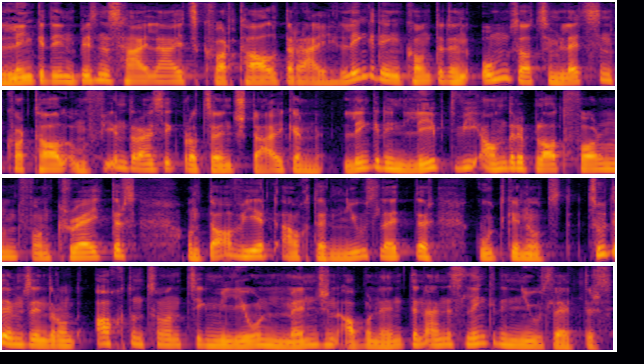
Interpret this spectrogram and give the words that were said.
LinkedIn Business Highlights Quartal 3. LinkedIn konnte den Umsatz im letzten Quartal um 34% steigern. LinkedIn lebt wie andere Plattformen von Creators und da wird auch der Newsletter gut genutzt. Zudem sind rund 28 Millionen Menschen Abonnenten eines LinkedIn Newsletters.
